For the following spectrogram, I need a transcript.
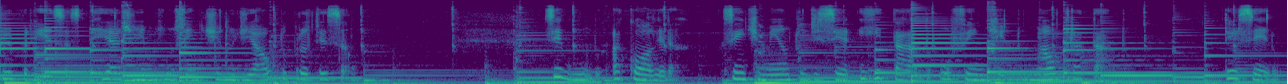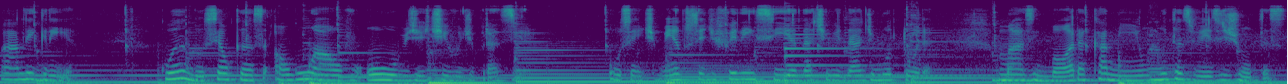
surpresas, reagimos no sentido de autoproteção. Segundo, a cólera, sentimento de ser irritado, ofendido, maltratado. Terceiro, a alegria, quando se alcança algum alvo ou objetivo de prazer. O sentimento se diferencia da atividade motora, mas embora caminham muitas vezes juntas.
